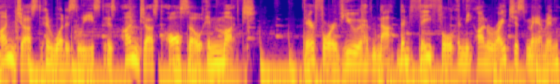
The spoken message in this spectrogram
unjust in what is least is unjust also in much. Therefore, if you have not been faithful in the unrighteous mammon,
